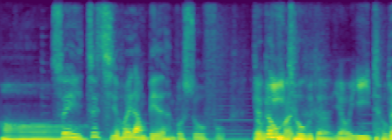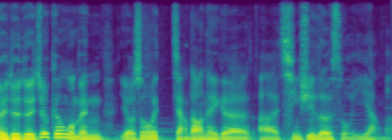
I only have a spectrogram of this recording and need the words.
哦，所以这其实会让别人很不舒服，有意图的，有意图，对对对，就跟我们有时候会讲到那个呃情绪勒索一样嘛，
